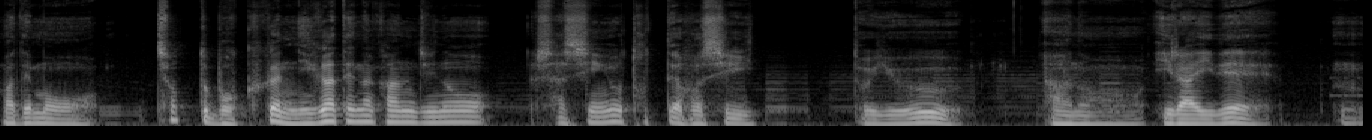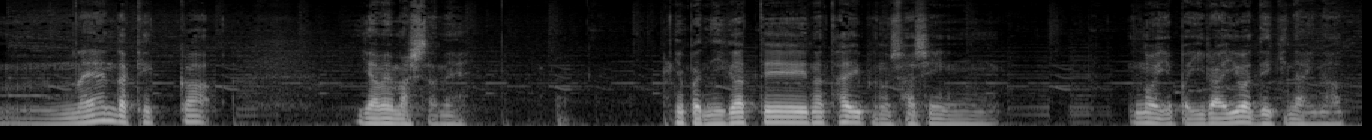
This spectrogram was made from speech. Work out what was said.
まあでもちょっと僕が苦手な感じの写真を撮ってほしいというあの依頼で、うん、悩んだ結果やめましたね。やっぱ苦手なタイプの写真のやっぱ依頼はできないなって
